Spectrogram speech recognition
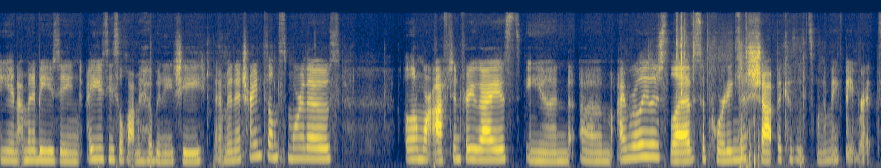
and I'm going to be using, I use these a lot, my Hobonichi. I'm going to try and film some more of those a little more often for you guys, and um, I really just love supporting this shop because it's one of my favorites.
